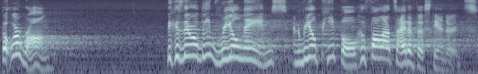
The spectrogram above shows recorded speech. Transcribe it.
But we're wrong. Because there will be real names and real people who fall outside of those standards.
